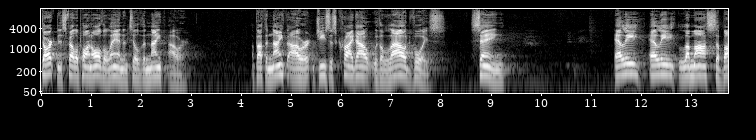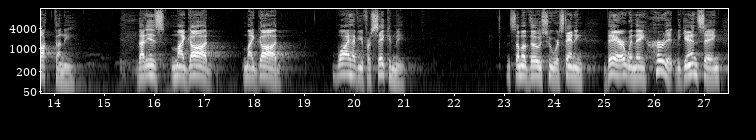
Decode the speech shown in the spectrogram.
Darkness fell upon all the land until the ninth hour. About the ninth hour, Jesus cried out with a loud voice, saying, Eli, Eli, lama sabachthani. That is, my God, my God, why have you forsaken me? And some of those who were standing there, when they heard it, began saying,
